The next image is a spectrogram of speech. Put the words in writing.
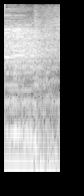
Hey!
